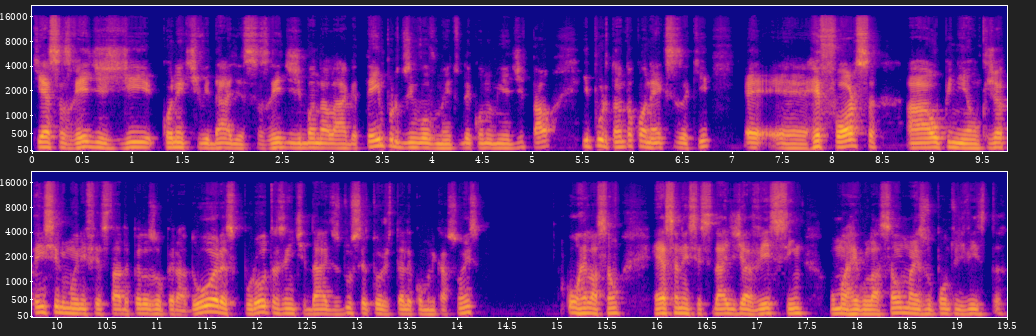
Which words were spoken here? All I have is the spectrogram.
que essas redes de conectividade, essas redes de banda larga têm para o desenvolvimento da economia digital e, portanto, a Conexis aqui é, é, reforça a opinião que já tem sido manifestada pelas operadoras, por outras entidades do setor de telecomunicações, com relação a essa necessidade de haver sim uma regulação, mas do ponto de vista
